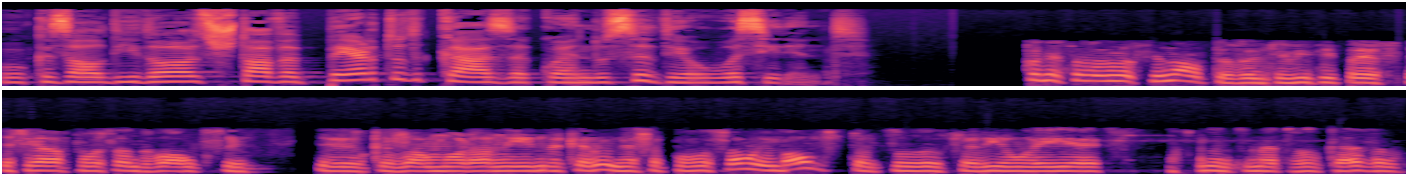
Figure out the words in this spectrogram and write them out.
O casal de idosos estava perto de casa quando se deu o acidente. Quando a Estrada Nacional 323 a chegar à população de Valde, o casal mora ali nessa população, em Baldes, portanto, estariam aí a 500 metros de casa,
